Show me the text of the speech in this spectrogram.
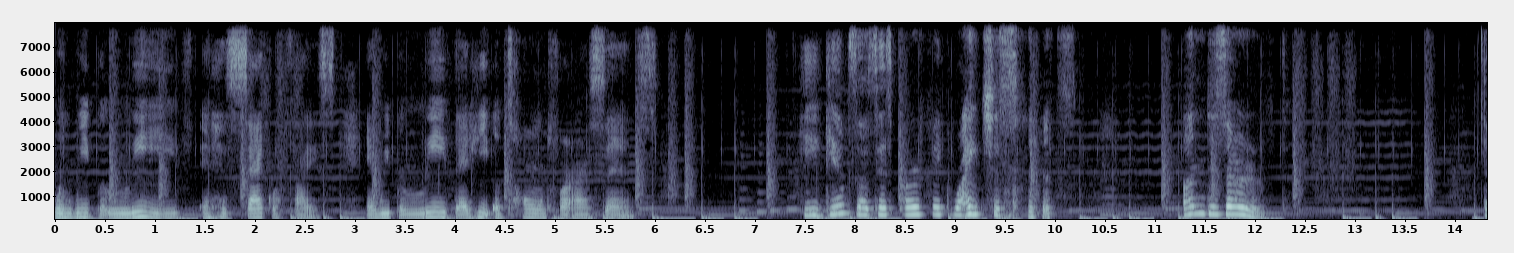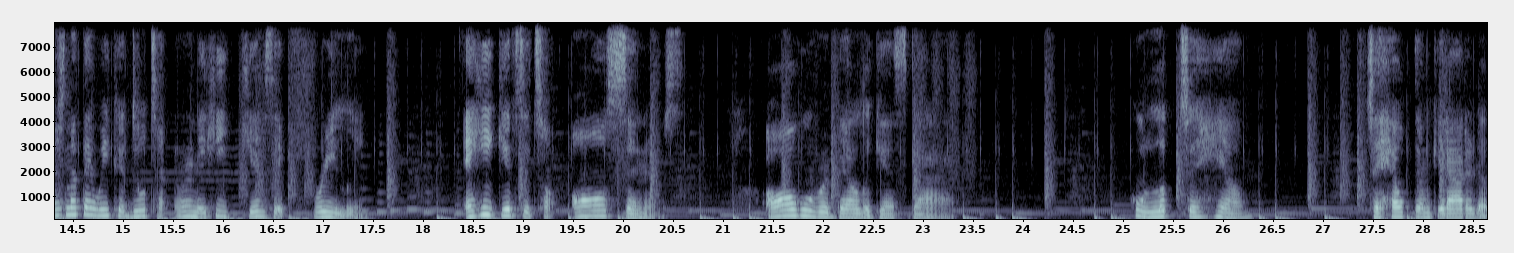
when we believe in his sacrifice and we believe that he atoned for our sins. He gives us his perfect righteousness, undeserved. There's nothing we could do to earn it. He gives it freely. And He gives it to all sinners, all who rebel against God, who look to Him to help them get out of the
